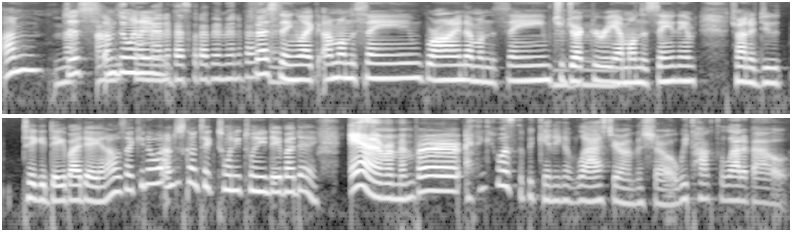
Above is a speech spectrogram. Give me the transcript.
I'm No, just, I'm, doing gonna it Manifest what I've been manifesting. investing. Like I'm on the same grind. I'm on the same trajectory. Mm-hmm. I'm on the same thing. I'm trying to do, take it day by day. And I was like, you know what? I'm just going to take 2020 day by day. And remember, I think it was the beginning of last year on the show, we talked a lot about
